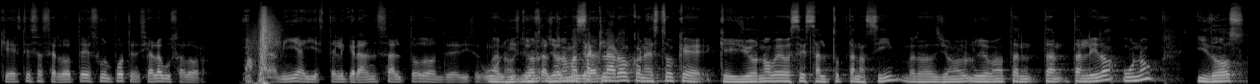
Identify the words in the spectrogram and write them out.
que este sacerdote es un potencial abusador. Y para mí ahí está el gran salto donde dices, bueno, yo, yo nomás aclaro con esto que, que, yo no veo ese salto tan así, ¿verdad? Yo no lo veo tan, tan, tan uno, y dos,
